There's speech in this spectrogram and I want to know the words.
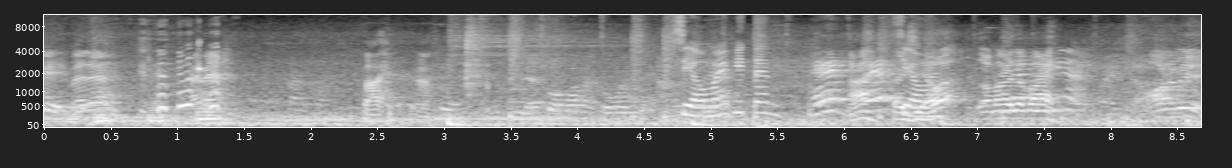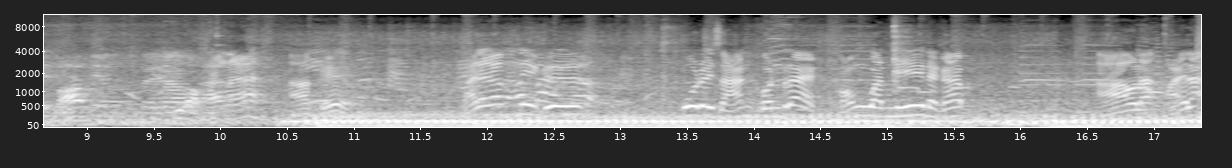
พี่ไปได้ไปไหม ไปอะเสียวไหมพี่เต้น อะไปเสียวอะสบายสบายอ๋อนะพี่พร้อมที่บอกทางนะโอเคไปแล้วครับนี่คือผู้โดยสารคนแรกของวันนี้นะครับ เอาละไปละ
